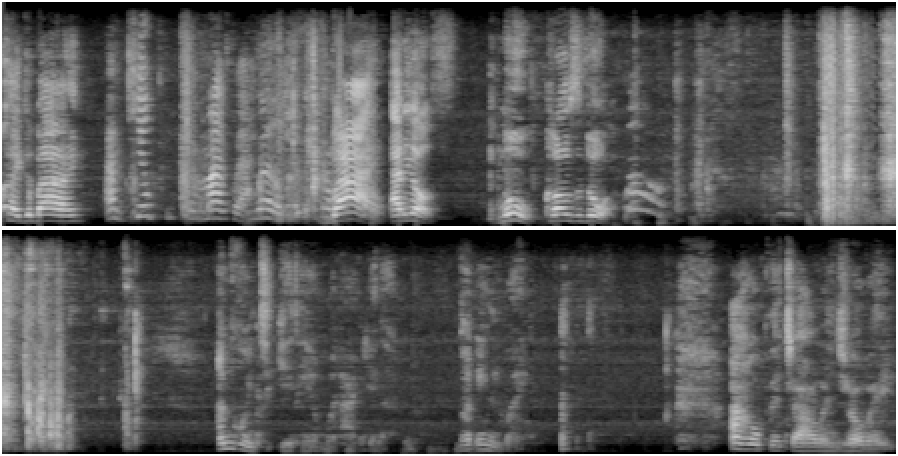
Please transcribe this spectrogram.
Okay. Goodbye. I'm kill people in Minecraft. Bye. Adios. Move. Close the door. I'm going to get him when I get up. But anyway, I hope that y'all enjoyed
